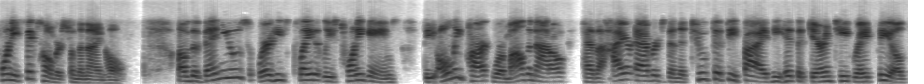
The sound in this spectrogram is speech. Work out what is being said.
26 homers from the nine hole. Of the venues where he's played at least 20 games, the only park where Maldonado has a higher average than the 255 he hits at Guaranteed Rate Field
